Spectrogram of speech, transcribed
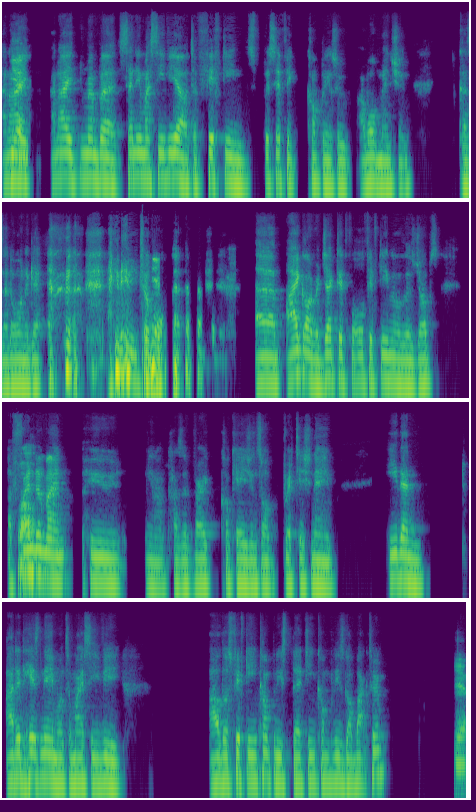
and yeah. I and I remember sending my CV out to 15 specific companies who I won't mention because I don't want to get in any trouble. Yeah. Um, I got rejected for all 15 of those jobs. A friend wow. of mine who, you know, has a very Caucasian sort of British name, he then added his name onto my CV. Out of those 15 companies, 13 companies got back to him. Yeah.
